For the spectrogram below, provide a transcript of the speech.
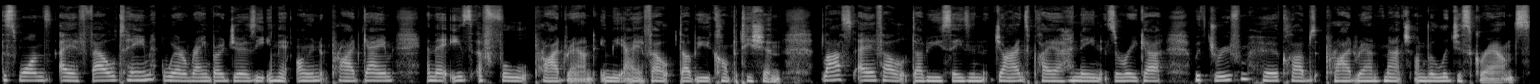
The Swans AFL team wear a rainbow jersey in their own Pride game, and there is a full Pride round in the AFLW competition. Last AFLW season, Giants player Haneen Zreika withdrew from her club's Pride round match on religious grounds.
